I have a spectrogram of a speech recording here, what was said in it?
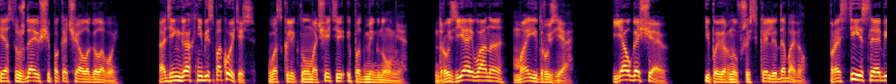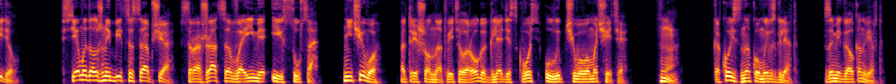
и осуждающе покачала головой. «О деньгах не беспокойтесь», – воскликнул Мачете и подмигнул мне. «Друзья Ивана – мои друзья. Я угощаю». И, повернувшись к Элли, добавил. «Прости, если обидел. Все мы должны биться сообща, сражаться во имя Иисуса». «Ничего, – отрешенно ответила Рога, глядя сквозь улыбчивого мачете. «Хм, какой знакомый взгляд». Замигал конверт.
